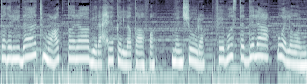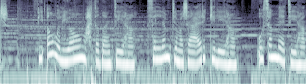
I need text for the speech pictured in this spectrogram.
تغريدات معطرة برحيق اللطافة منشورة في بوست الدلع والغنج. في أول يوم احتضنتيها سلمتي مشاعرك ليها وسميتيها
